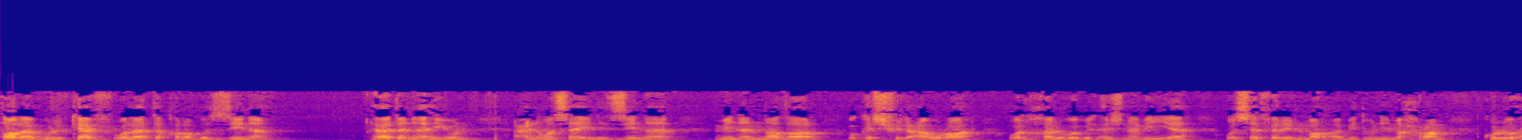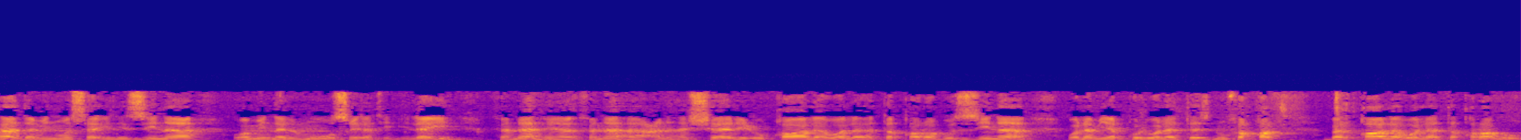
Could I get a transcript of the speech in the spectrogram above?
طلب الكف ولا تقربوا الزنا هذا نهي عن وسائل الزنا من النظر وكشف العورة والخلوة بالأجنبية وسفر المرأة بدون محرم. كل هذا من وسائل الزنا ومن الموصلة إليه. فنهى, فنهى عنها الشارع قال ولا تقربوا الزنا ولم يقل ولا تزنوا فقط بل قال ولا تقربوا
